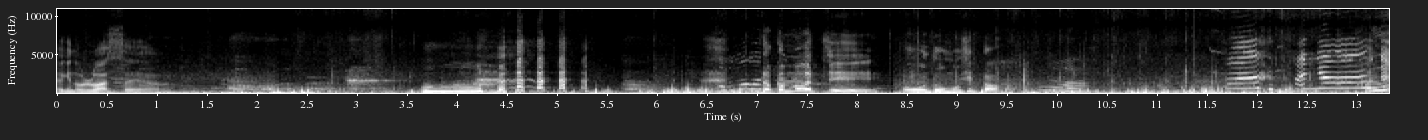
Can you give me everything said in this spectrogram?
여기 놀러 왔어요. 오. 너 겁먹었지? 오 너무 멋있다. 안녕.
